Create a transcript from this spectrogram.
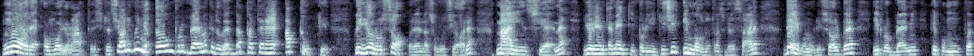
muore o muoiono altre situazioni, quindi è un problema che dovrebbe appartenere a tutti. Quindi io non so qual è la soluzione, ma insieme gli orientamenti politici in modo trasversale devono risolvere i problemi che comunque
